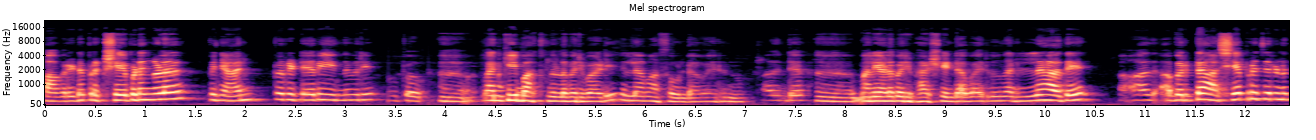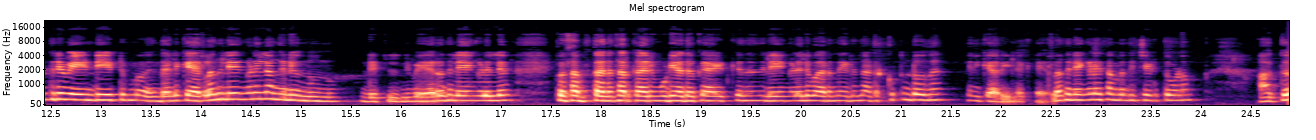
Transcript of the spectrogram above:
അവരുടെ പ്രക്ഷേപണങ്ങൾ ഇപ്പം ഞാൻ ഇപ്പോൾ റിട്ടയർ ചെയ്യുന്നവർ ഇപ്പോൾ വൻ കി ബാത്ത് എന്നുള്ള പരിപാടി എല്ലാ മാസവും ഉണ്ടാവുമായിരുന്നു അതിന്റെ മലയാള പരിഭാഷ ഉണ്ടാവുമായിരുന്നു എന്നല്ലാതെ അവരുടെ ആശയപ്രചരണത്തിന് വേണ്ടിയിട്ടും എന്തായാലും കേരള നിലയങ്ങളിൽ അങ്ങനെയൊന്നും കണ്ടിട്ടില്ല ഇനി വേറെ നിലയങ്ങളിൽ ഇപ്പോൾ സംസ്ഥാന സർക്കാരും കൂടി അതൊക്കെ അയക്കുന്ന നിലയങ്ങളിൽ വേറെ എന്തെങ്കിലും നടക്കുന്നുണ്ടോയെന്ന് എനിക്കറിയില്ല. കേരള നിലയങ്ങളെ സംബന്ധിച്ചിടത്തോളം അത്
